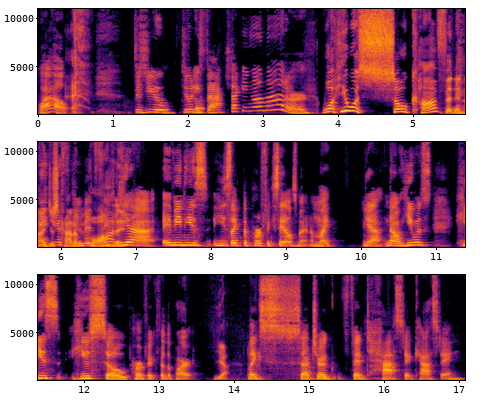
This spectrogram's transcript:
Wow. Did you do any fact checking on that or? well, he was so confident. I just kind of bought it. yeah. I mean, he's he's like the perfect salesman. I'm like, yeah, no, he was he's he was so perfect for the part. Yeah. Like such a fantastic casting.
